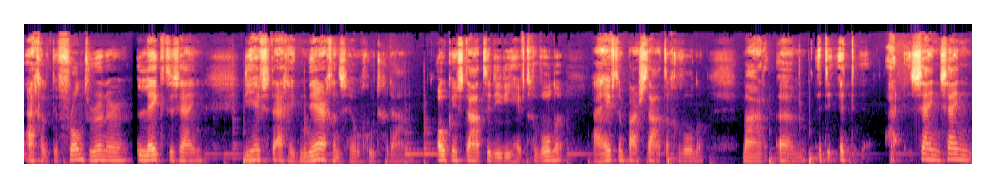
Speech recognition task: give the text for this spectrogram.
eigenlijk de frontrunner leek te zijn, die heeft het eigenlijk nergens heel goed gedaan. Ook in staten die hij heeft gewonnen. Hij heeft een paar staten gewonnen. Maar um, het, het, zijn, zijn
